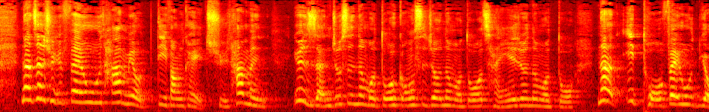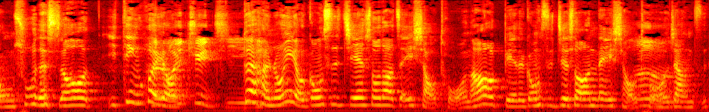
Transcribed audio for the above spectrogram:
那这群废物他没有地方可以去，他们因为人就是那么多，公司就那么多，产业就那么多，那一坨废物涌出的时候，一定会有聚集，对，很容易有公司接收到这一小坨，然后别的公司接收到那一小坨这样子，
